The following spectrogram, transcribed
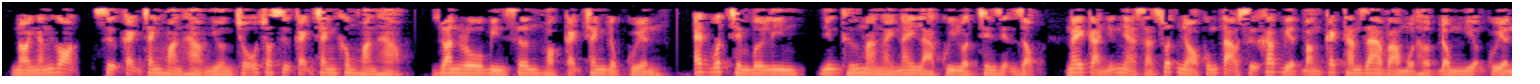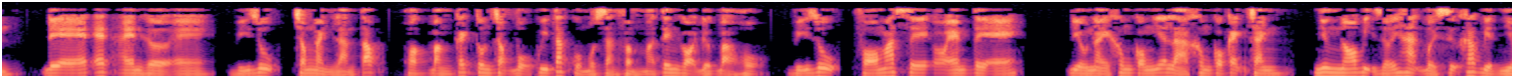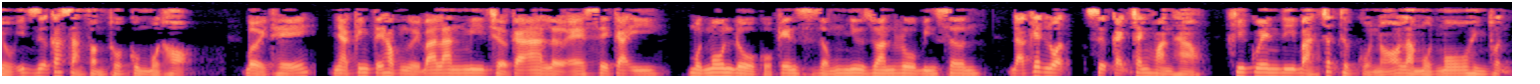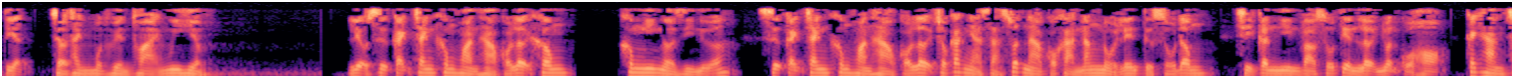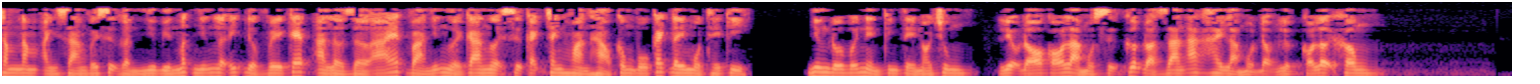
Nói ngắn gọn, sự cạnh tranh hoàn hảo nhường chỗ cho sự cạnh tranh không hoàn hảo, John Robinson hoặc cạnh tranh độc quyền, Edward Chamberlain, những thứ mà ngày nay là quy luật trên diện rộng, ngay cả những nhà sản xuất nhỏ cũng tạo sự khác biệt bằng cách tham gia vào một hợp đồng nhượng quyền, DESSNGE, ví dụ, trong ngành làm tóc, hoặc bằng cách tôn trọng bộ quy tắc của một sản phẩm mà tên gọi được bảo hộ, ví dụ, Format COMTE. Điều này không có nghĩa là không có cạnh tranh, nhưng nó bị giới hạn bởi sự khác biệt nhiều ít giữa các sản phẩm thuộc cùng một họ. Bởi thế, nhà kinh tế học người Ba Lan Mi trở KALECKI, một môn đồ của Keynes giống như John Robinson, đã kết luận, sự cạnh tranh hoàn hảo, khi quên đi bản chất thực của nó là một mô hình thuận tiện, trở thành một huyền thoại nguy hiểm. Liệu sự cạnh tranh không hoàn hảo có lợi không? Không nghi ngờ gì nữa, sự cạnh tranh không hoàn hảo có lợi cho các nhà sản xuất nào có khả năng nổi lên từ số đông, chỉ cần nhìn vào số tiền lợi nhuận của họ, cách hàng trăm năm ánh sáng với sự gần như biến mất những lợi ích được WALGAS và những người ca ngợi sự cạnh tranh hoàn hảo công bố cách đây một thế kỷ. Nhưng đối với nền kinh tế nói chung, liệu đó có là một sự cướp đoạt gian ác hay là một động lực có lợi không?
